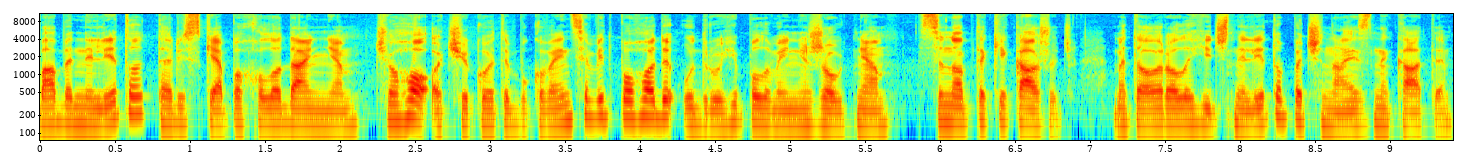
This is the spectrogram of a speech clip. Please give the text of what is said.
Бабине літо та різке похолодання. Чого очікувати буковинцям від погоди у другій половині жовтня? Синоптики кажуть, метеорологічне літо починає зникати.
